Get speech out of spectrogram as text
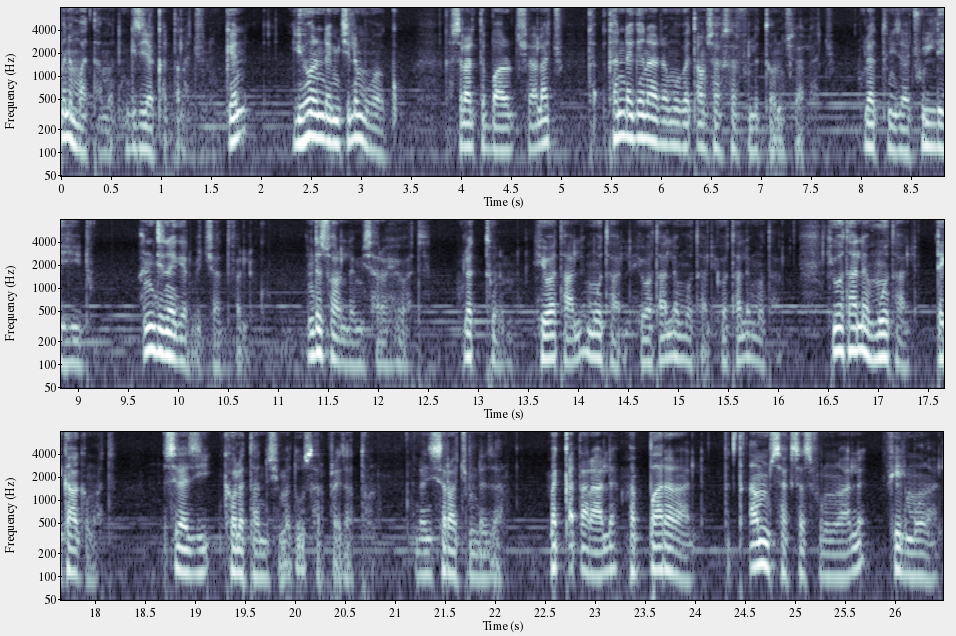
ምንም አታመጡም፣ ጊዜ ያቃጠላችሁ ነው። ግን ሊሆን እንደሚችልም እወቁ። ከስራ ልትባረሩ ትችላላችሁ። ከእንደገና ደግሞ በጣም successful ልትሆኑ ትችላላችሁ። ሁለቱን ይዛችሁ ሁሌ ሄዱ። አንድ ነገር ብቻ አትፈልጉ። እንደሱ አይደለም የሚሰራው ህይወት። ሁለቱንም ህይወት አለ፣ ሞት አለ። ህይወት አለ፣ ሞት አለ። ህይወት አለ፣ ሞት አለ። ህይወት አለ፣ ሞት አለ። ደጋግሟት። ስለዚህ ከሁለት አንዱ ሲመጡ surprise አትሆኑ። ስለዚህ ስራችሁም እንደዛ ነው። መቀጠር አለ፣ መባረር አለ፣ በጣም successful መሆን fail መሆን አለ።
